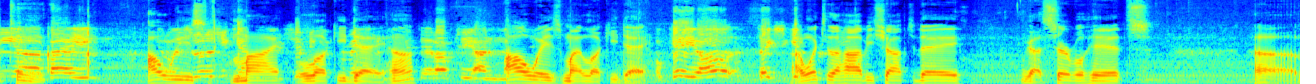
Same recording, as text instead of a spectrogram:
me, uh, 13th always as soon as you can, my lucky day, huh? get that off to you on- Always my lucky day. Okay, y'all. Thanks again. I went to the hobby shop today. Got several hits. Uh,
